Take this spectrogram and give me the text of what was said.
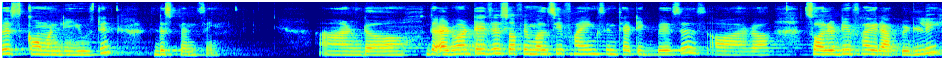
is commonly used in dispensing. And uh, the advantages of emulsifying synthetic bases are uh, solidify rapidly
